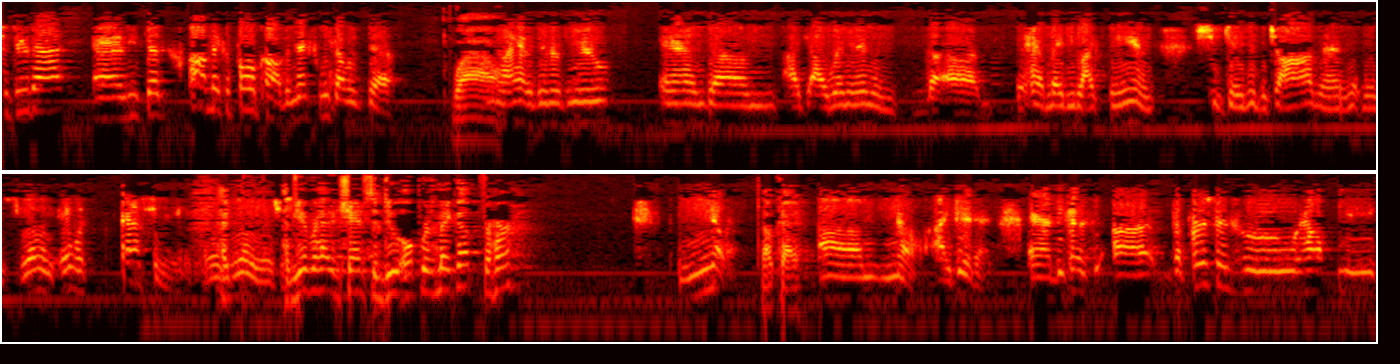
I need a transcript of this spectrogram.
to do that, and he said, "I'll make a phone call." The next week, I was there. You know, Wow. I had an interview, and um, I, I went in, and the, uh, the head lady liked me, and she gave me the job, and it was really, it was fascinating. It was Have, really have you ever had a chance to do Oprah's makeup for her? No, Okay. um, no, I didn't, and because uh, the person who helped me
